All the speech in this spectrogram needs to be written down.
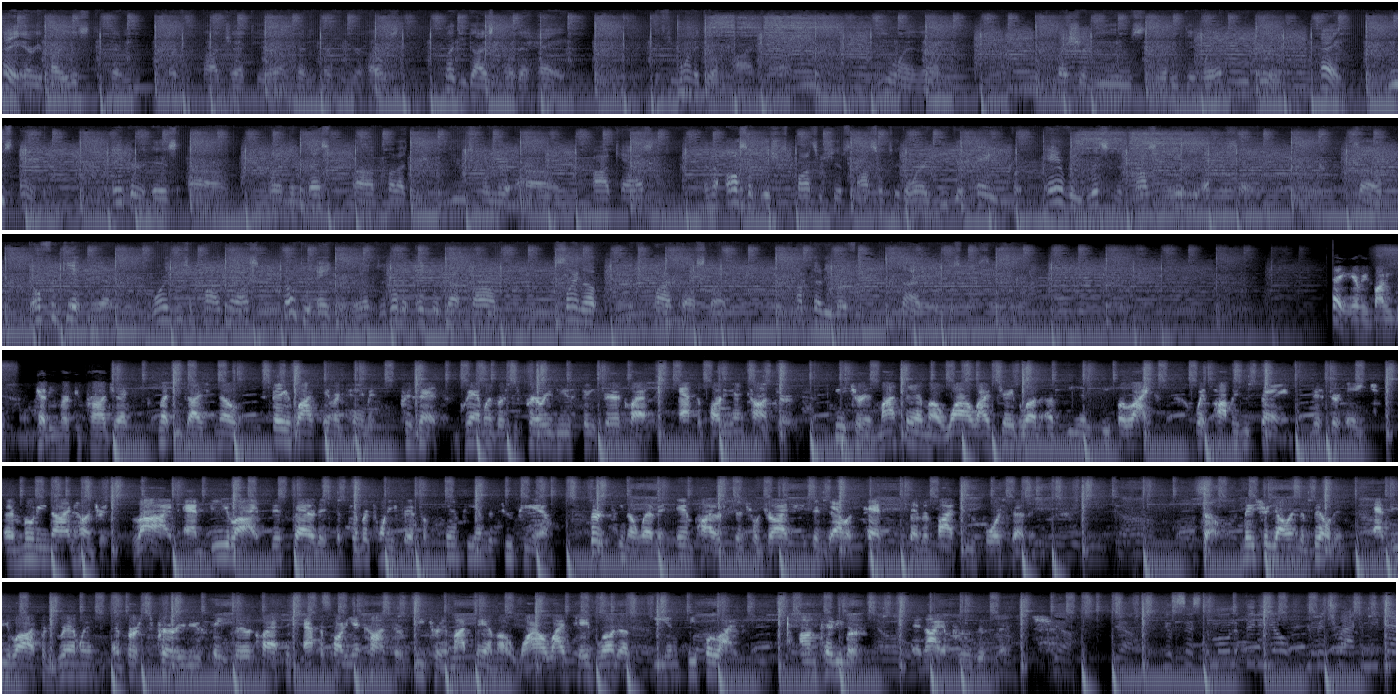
Hey everybody, this is the Teddy Murphy Project here. I'm Teddy Murphy, your host. Let you guys know that hey, if you want to do a podcast, you want to know your views and everything, whatever you do, hey, use Anchor. Anchor is uh, one of the best uh, products you can use for your uh, podcast. And it also gives you sponsorships also too, to where you get paid for every listen across every episode. So don't forget, man, if you want to use a podcast, go to Anchor, man. Just go to anchor.com, sign up, get your podcast started. I'm Teddy Murphy. Not this Hey everybody, this is Teddy Murphy Project. Let you guys know, Stay Live Entertainment presents Grambling vs. Prairie View State Fair Classic After Party and Concert, featuring my Fama WildLyfe J Blood of ENT for Life, with Poppy Hussein, Mr. H, and Mooney 900, live and V Live this Saturday, September 25th from 10 p.m. to 2 p.m. 1311 Empire Central Drive, Houston, Dallas, Texas 75247. So make sure y'all in the building and V Live for the Grambling and versus Prairie View State Fair Classic After Party and Concert featuring my family, WildLyfe J Blood of ENT for Life. I'm Teddy Murphy, and I approve this message. Tracking me down.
